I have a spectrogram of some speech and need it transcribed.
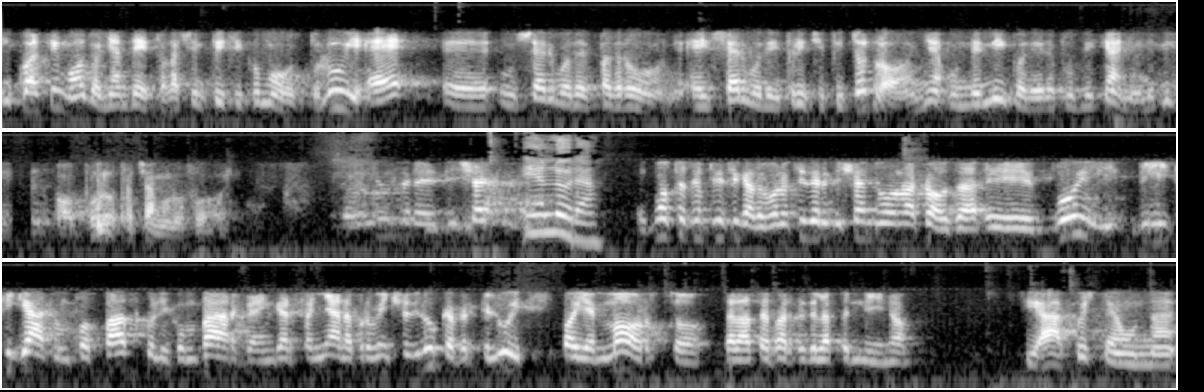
in qualche modo gli hanno detto, la semplifico molto, lui è eh, un servo del padrone, è il servo dei principi Torlogna, un nemico dei repubblicani, un nemico del popolo, facciamolo fuori. E allora? Molto semplificato, volevo chiudere dicendo una cosa, eh, voi vi litigate un po' a Pascoli con Barga in Garfagnana, provincia di Lucca, perché lui poi è morto dall'altra parte dell'Appennino. Sì, ah, questo è un,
